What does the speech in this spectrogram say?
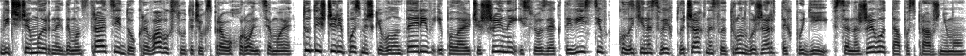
від ще мирних демонстрацій до кривавих сутичок з правоохоронцями. Тут і щирі посмішки волонтерів, і палаючі шини, і сльози активістів, коли ті на своїх плечах несли трунви жертв тих подій. Все наживо та по-справжньому.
